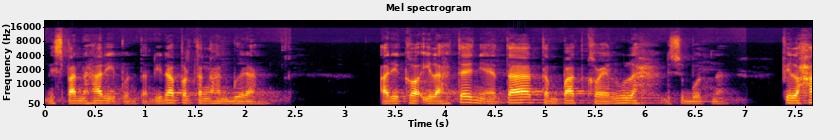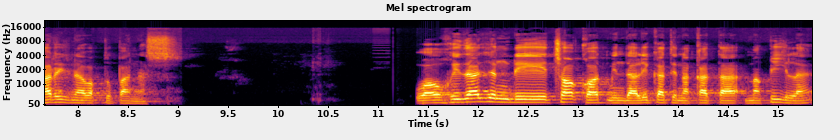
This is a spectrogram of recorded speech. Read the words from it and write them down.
nispan hari punten dina pertengahan berang ari qailah teh nyaeta tempat qailulah disebutna. Filharina waktu panas Wow yang dicokot mindalika tina kata makila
